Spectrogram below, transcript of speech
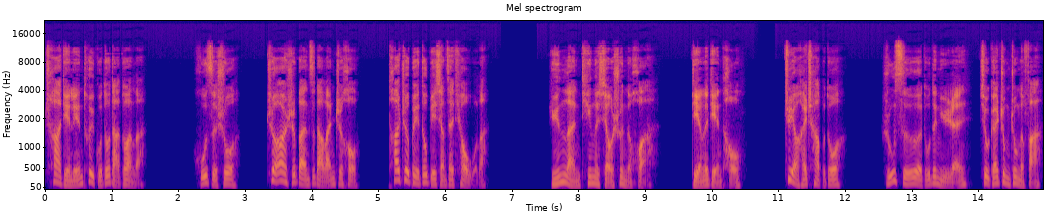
差点连退骨都打断了。胡子说：“这二十板子打完之后，他这辈都别想再跳舞了。”云懒听了小顺的话，点了点头：“这样还差不多。如此恶毒的女人，就该重重的罚。”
